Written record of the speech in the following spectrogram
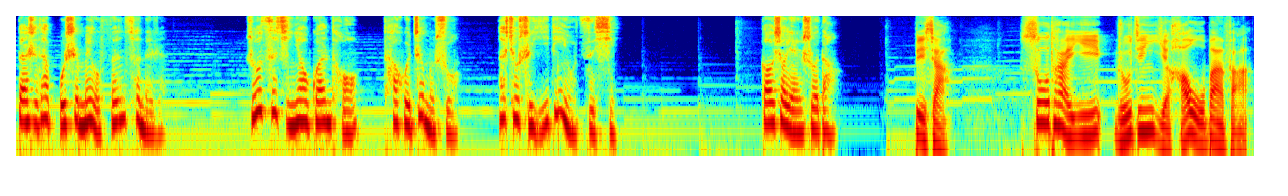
但是他不是没有分寸的人。如此紧要关头，他会这么说，那就是一定有自信。高笑颜说道：“陛下，苏太医如今也毫无办法，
